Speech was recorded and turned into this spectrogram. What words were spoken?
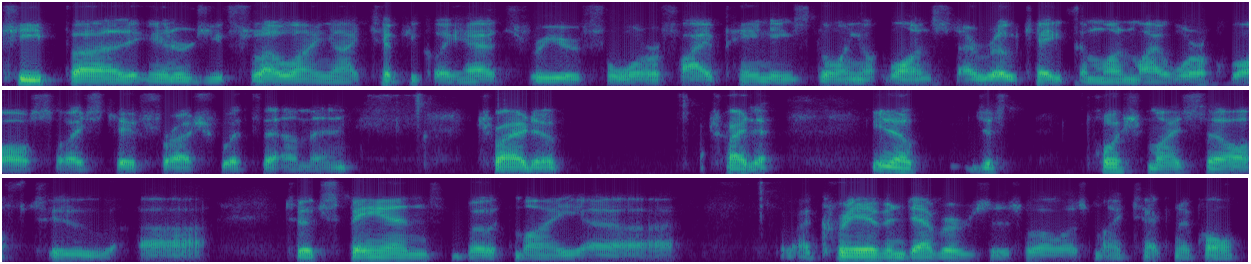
keep uh, the energy flowing. I typically have three or four or five paintings going at once. I rotate them on my work wall so I stay fresh with them and try to try to you know just push myself to uh, to expand both my uh, my creative endeavors as well as my technical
